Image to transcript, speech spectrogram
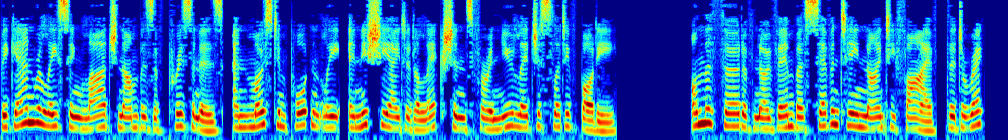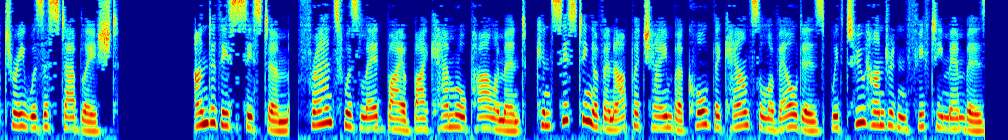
began releasing large numbers of prisoners, and most importantly, initiated elections for a new legislative body. On 3 November 1795, the Directory was established. Under this system, France was led by a bicameral parliament, consisting of an upper chamber called the Council of Elders with 250 members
